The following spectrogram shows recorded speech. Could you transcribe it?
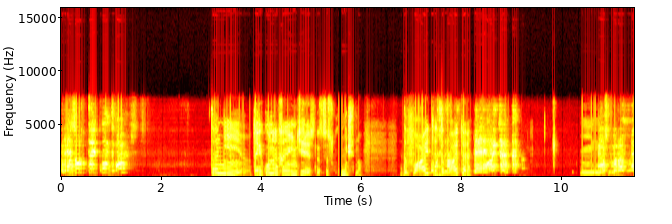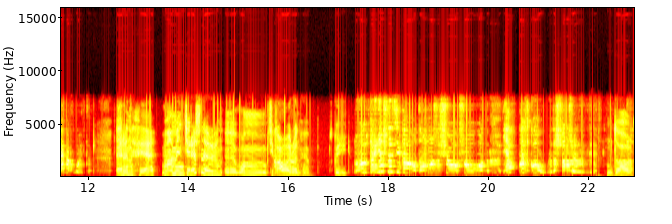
Resort Tycoon 2? Та ні, тайкуни це не інтересно, це скучно. Давайте, давайте. Давайте, м, может, РНГ какой-то? РНГ. Вам інтересно РН... е, вам цікаво РНГ? Скажіть. Ну, конечно, цікаво, там можна що, що угодно. Я в CSGO, это что же РНГ? Да,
